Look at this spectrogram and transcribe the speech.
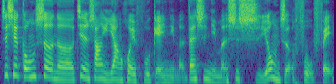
这些公社呢，建商一样会付给你们，但是你们是使用者付费，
